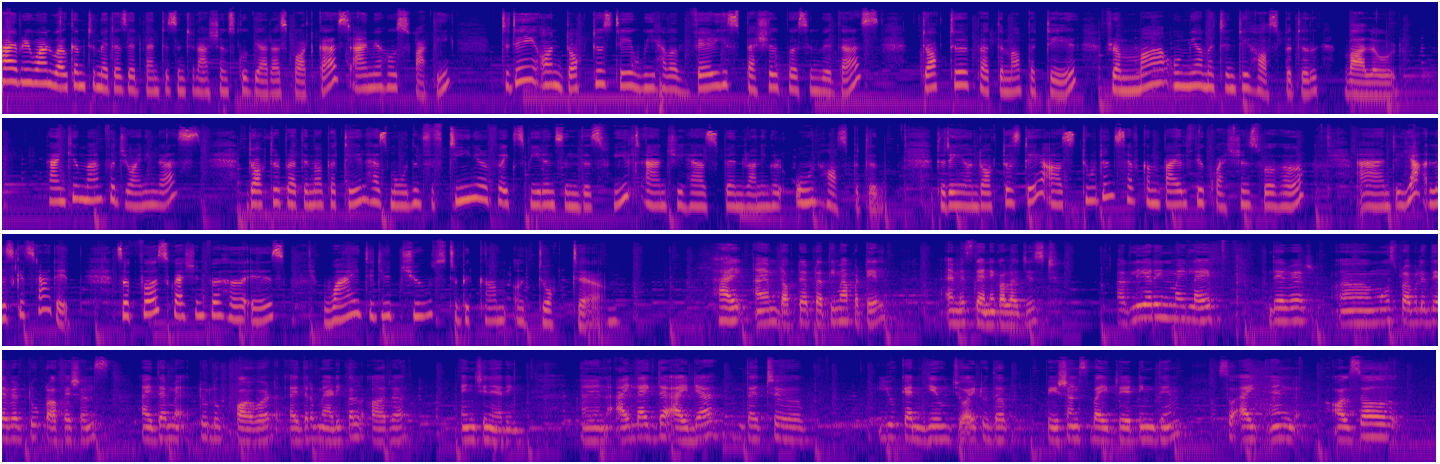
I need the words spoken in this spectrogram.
Hi everyone, welcome to Metas Adventist International School Vyara's podcast. I'm your host Swati. Today on Doctor's Day, we have a very special person with us, Dr. Pratima Patel from Ma Umia Maternity Hospital, Valod. Thank you, ma'am, for joining us. Dr. Pratima Patel has more than 15 years of experience in this field and she has been running her own hospital. Today on Doctor's Day, our students have compiled few questions for her. And yeah, let's get started. So, first question for her is Why did you choose to become a doctor? Hi, I am Dr. Pratima Patel, I am a gynecologist. Earlier in my life, there were uh, most probably there were two professions either to look forward either medical or uh, engineering. And i like the idea that uh, you can give joy to the patients by treating them. So i and also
